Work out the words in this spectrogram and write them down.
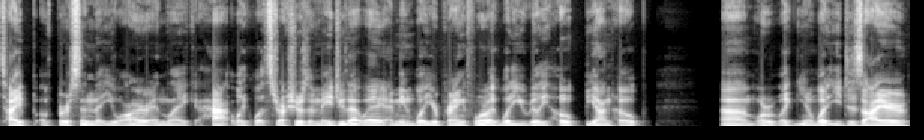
type of person that you are and like how like what structures have made you that way. I mean, what you're praying for, like what do you really hope beyond hope? Um, or like, you know, what you desire,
